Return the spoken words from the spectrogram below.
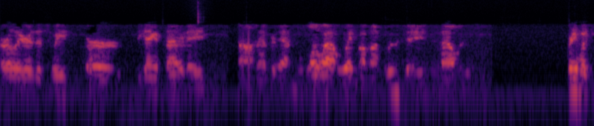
earlier this week, or beginning of Saturday, um, after that blowout win by my Blue Jays, and I was pretty much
